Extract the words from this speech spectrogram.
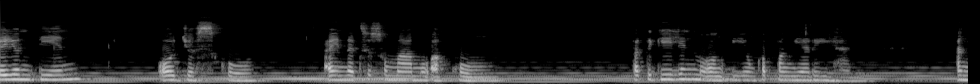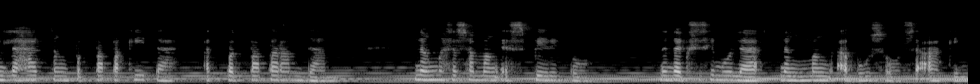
Gayon din, O Diyos ko, ay nagsusumamo akong patigilin mo ang iyong kapangyarihan, ang lahat ng pagpapakita at pagpaparamdam ng masasamang espiritu na nagsisimula ng mang-abuso sa aking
